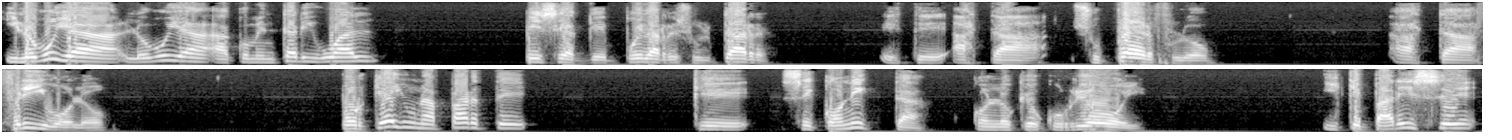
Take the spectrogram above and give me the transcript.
y lo voy a, lo voy a, comentar igual, pese a que pueda resultar este, hasta superfluo, hasta frívolo, porque hay una parte que se conecta con lo que ocurrió hoy y que parece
